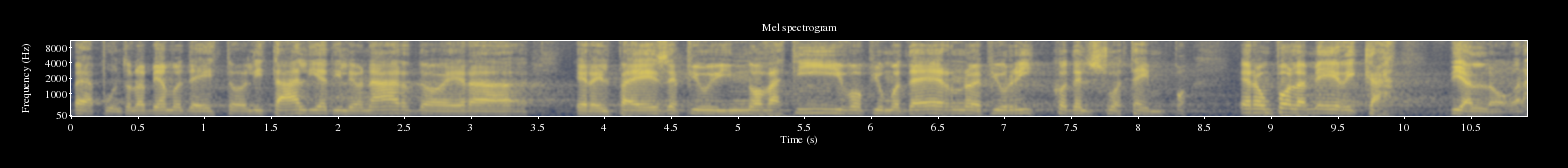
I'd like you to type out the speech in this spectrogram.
Beh, appunto, l'abbiamo detto, l'Italia di Leonardo era, era il paese più innovativo, più moderno e più ricco del suo tempo. Era un po' l'America di allora.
